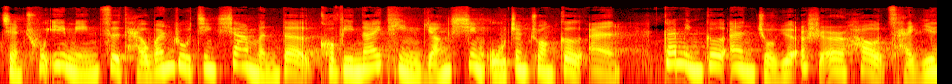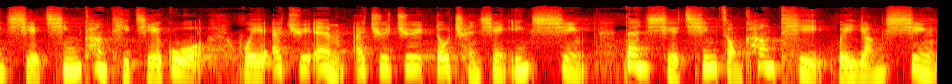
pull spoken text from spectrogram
检出一名自台湾入境厦门的 COVID-19 阳性无症状个案。该名个案九月二十二号采验血清抗体结果为 IgM、IgG 都呈现阴性，但血清总抗体为阳性。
